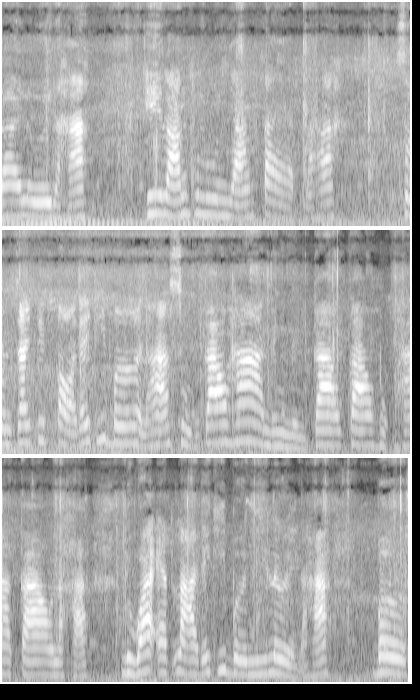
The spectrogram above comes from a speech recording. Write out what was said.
ได้เลยนะคะ ที่ร้านคุณลุนยางแตกนะคะ สนใจติดต่อได้ที่เบอร์นะคะ 0951199659 นะคะ หรือว่าแอดไลน์ได้ที่เบอร์นี้เลยนะคะ เบอร์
